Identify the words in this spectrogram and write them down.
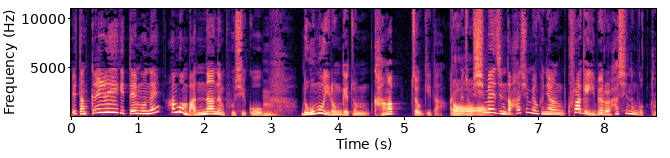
일단 끌리기 때문에 한번 만나는 보시고 음. 너무 이런 게 좀 강압 적이다 아니면 어, 좀 어. 심해진다 하시면 그냥 쿨하게 이별을 하시는 것도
